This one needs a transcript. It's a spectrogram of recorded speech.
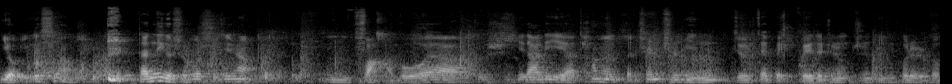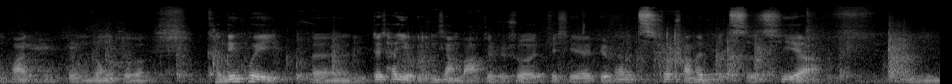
有一个向往，但那个时候实际上，嗯，法国呀、就是意大利呀，他们本身殖民就是在北非的这种殖民或者是文化的这种融合，肯定会呃对他有影响吧。就是说这些，比如他的收藏的这些瓷器啊，嗯，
